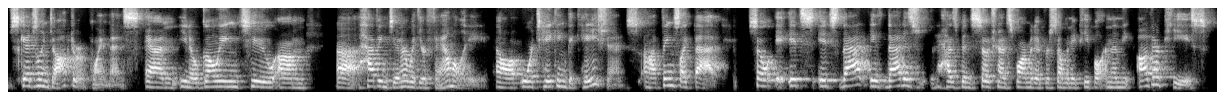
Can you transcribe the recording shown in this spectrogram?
scheduling doctor appointments and you know going to um, uh, having dinner with your family uh, or taking vacations uh, things like that so it's it's that is that is has been so transformative for so many people and then the other piece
